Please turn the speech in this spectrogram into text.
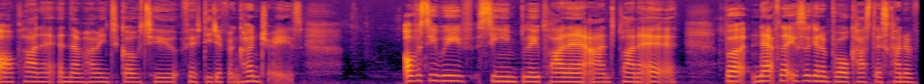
our planet and them having to go to 50 different countries. Obviously, we've seen Blue Planet and Planet Earth, but Netflix are going to broadcast this kind of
